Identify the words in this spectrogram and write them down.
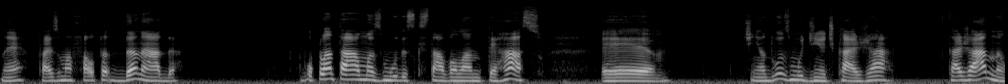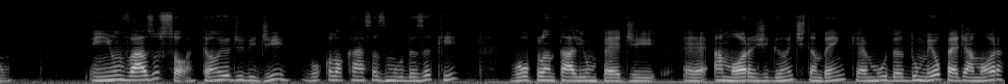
né? Faz uma falta danada. Vou plantar umas mudas que estavam lá no terraço. É, tinha duas mudinhas de cajá. Cajá não, em um vaso só. Então eu dividi, vou colocar essas mudas aqui. Vou plantar ali um pé de é, amora gigante também, que é muda do meu pé de amora.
